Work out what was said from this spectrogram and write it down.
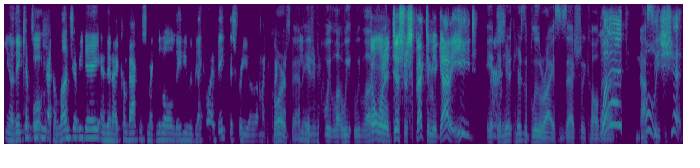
you know, they kept taking me Well- out to lunch every day, and then I come back and some like little old lady would be like, "Oh, I baked this for you." And I'm like, Of course, man. Asian people, we love. We we love. Don't want to disrespect them. You gotta eat. And, and here, here's the blue rice. It's actually called uh, What? nasi Holy shit!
